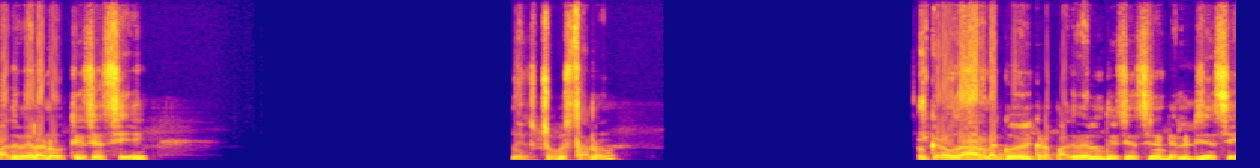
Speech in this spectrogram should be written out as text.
పదివేలను తీసేసి మీకు చూపిస్తాను. ఇక్కడ ఉదాహరణకు ఇక్కడ పదివేలు తీసేసి నేను డెలీట్ చేసి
